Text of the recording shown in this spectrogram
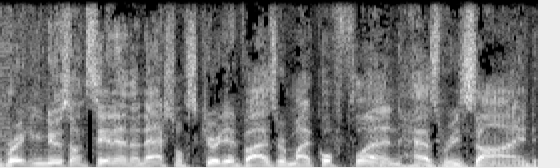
breaking news on CNN: the National Security Advisor Michael Flynn has resigned.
